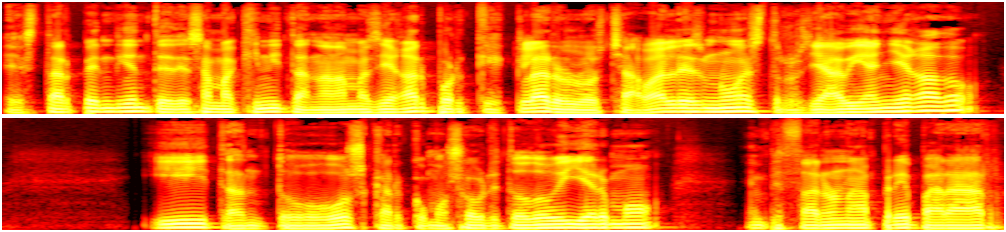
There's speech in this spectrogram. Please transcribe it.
estar pendiente de esa maquinita nada más llegar, porque claro, los chavales nuestros ya habían llegado y tanto Oscar como sobre todo Guillermo empezaron a preparar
